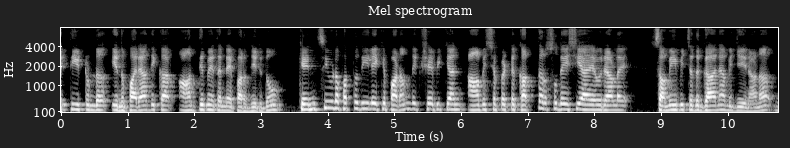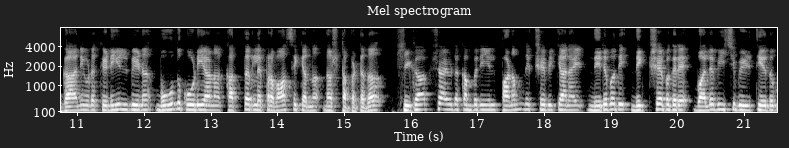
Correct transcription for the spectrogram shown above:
എത്തിയിട്ടുണ്ട് എന്ന് പരാതിക്കാർ ആദ്യമേ തന്നെ പറഞ്ഞിരുന്നു. കെൻസിയുടെ പദ്ധതിയിലേക്ക് പണം നിക്ഷേപിക്കാൻ ആവശ്യപ്പെട്ട് ഖത്തർ സ്വദേശിയായ ഒരാളെ സമീപിച്ചത് ഗാന വിജയനാണ്. ഗാനയുടെ കിടിയിൽ വീണ് മൂന്ന് കോടിയാണ് ഖത്തറിലെ പ്രവാസിക്കെന്ന് നഷ്ടപ്പെട്ടത്. ഷിഹാബ് ഷായുടെ കമ്പനിയിൽ പണം നിക്ഷേപിക്കാനായി നിരവധി നിക്ഷേപകരെ വലവീശി വീഴ്ത്തിയതും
